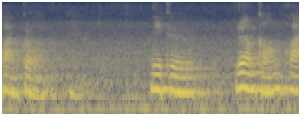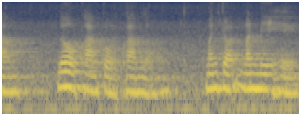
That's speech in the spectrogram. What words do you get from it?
ความโกรธ นี่คือเรื่องของความโลภความโกรธความหลง มันเกิดมันมีเหตุ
